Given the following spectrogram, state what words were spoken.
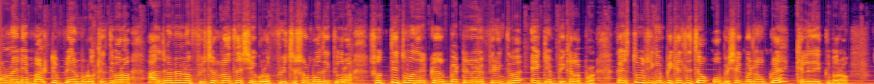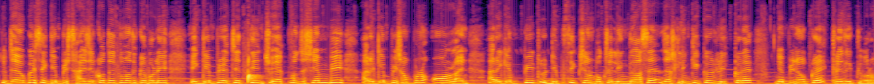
অনলাইনে মাল্টিপ্লেয়ার মোডও খেলতে পারো। আর যে অন্যান্য ফিচারগুলো আছে সেগুলো ফিচার সম্পর্কে দেখতে পারো। সত্যি তোমাদের একটা ব্যাটারি রয়্যাল ফিলিং দেবে এই গেমটি খেলার পর। গাইস তুমি যে গেমটি খেলতে চাও অভিষেক ডাউনলোড করে খেলে দেখতে পারো। তো যাই হোক এই গেমটির সাইজের কথাই তোমাদেরকে বলি। এই গেমটি হচ্ছে তিনশো এক পঞ্চাশ এমবি আর এই গেমটি সম্পূর্ণ অনলাইন আর এই গেমটি টু ডিসক্রিপশন বক্সে লিঙ্ক দেওয়া আছে। জাস্ট লিঙ্কে করে ক্লিক করে গেমটি ডাউনলোড করে খেলে দেখতে পারো।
